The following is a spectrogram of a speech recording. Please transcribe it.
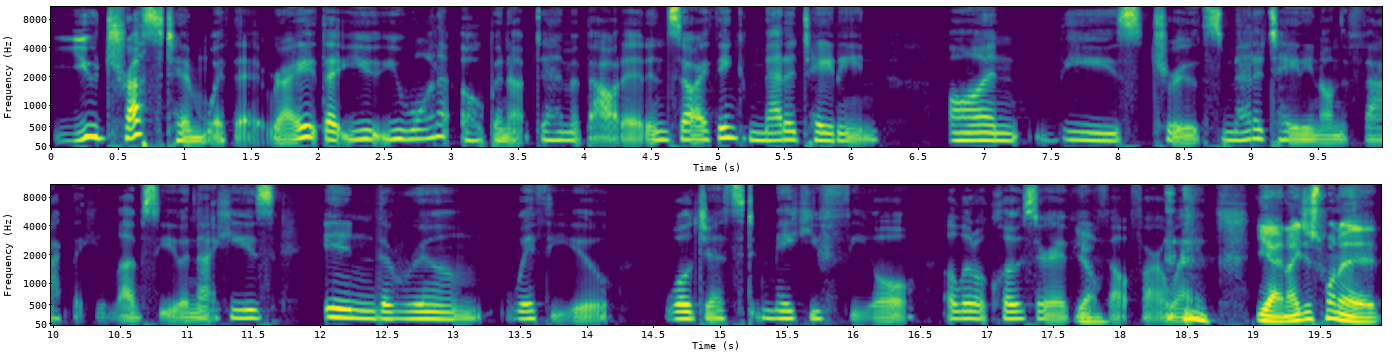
you trust him with it, right? That you you want to open up to him about it. And so I think meditating on these truths, meditating on the fact that he loves you and that he's in the room with you will just make you feel a little closer if Yeah. you felt far away. Yeah, and I just want to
